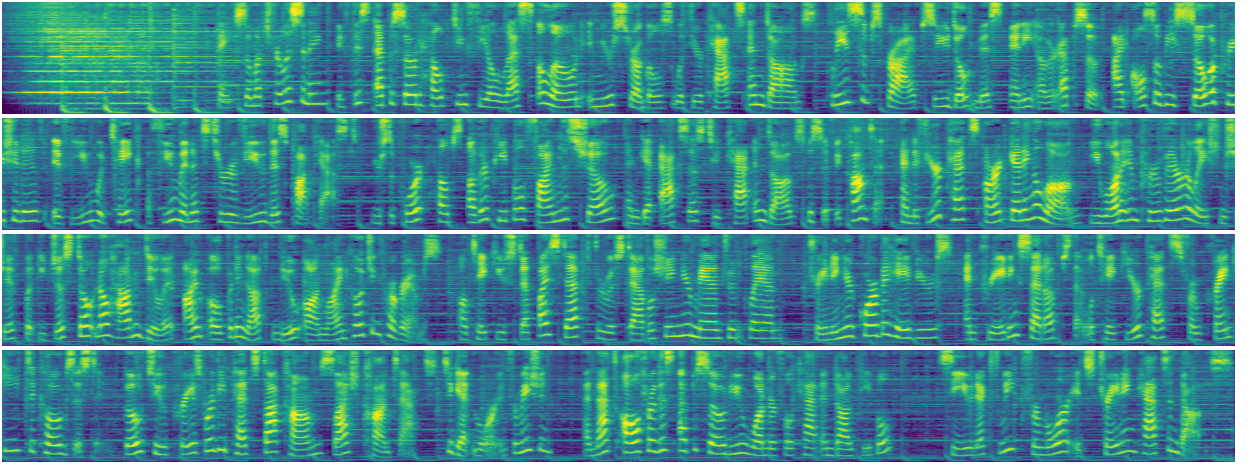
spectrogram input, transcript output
Thanks so much for listening. If this episode helped you feel less alone in your struggles with your cats and dogs, please subscribe so you don't miss any other episode. I'd also be so appreciative if you would take a few minutes to review this podcast. Your support helps other people find this show and get access to cat and dog specific content. And if your pets aren't getting along, you want to improve their relationship, but you just don't know how to do it, I'm opening up new online coaching programs. I'll take you step by step through establishing your management plan, training your core behaviors, and creating setups that will take your pets from cranky to coexisting. Go to praiseworthypets.com slash contact to get more information. And that's all for this episode, you wonderful cat and dog people. See you next week for more It's Training Cats and Dogs.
